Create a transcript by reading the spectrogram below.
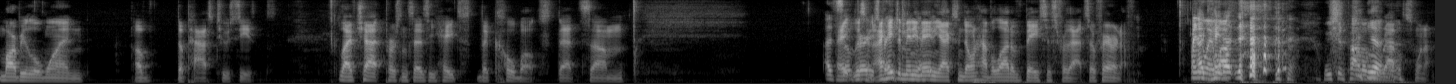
Marbula One of the past two seasons. Live chat person says he hates the Cobalts. That's um. It's Hey, a listen, very I hate the mini team to hate. maniacs and don't have a lot of basis for that, so fair enough. Anyway, Okay, well, that- we should probably Yeah. wrap this one up.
